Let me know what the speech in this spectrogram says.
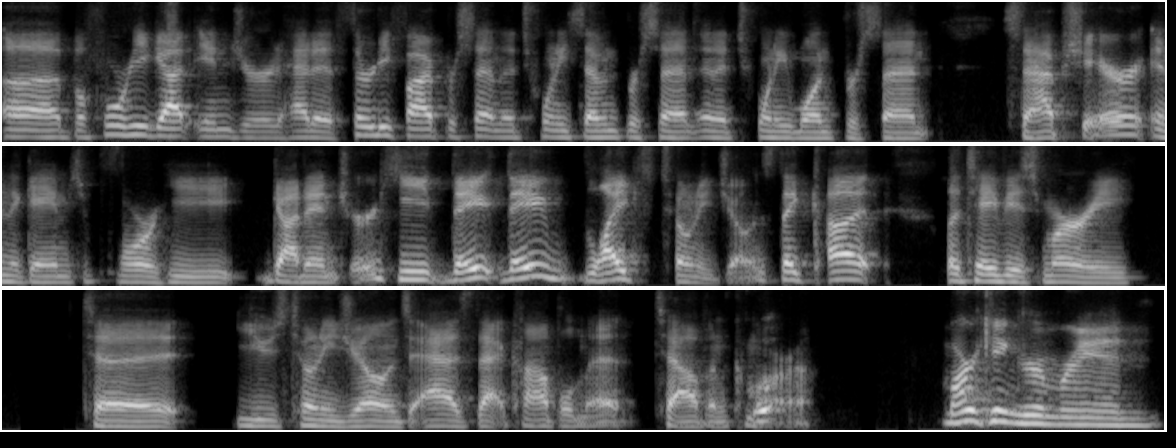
uh, before he got injured had a 35%, a 27%, and a 21% snap share in the games before he got injured. He they they liked Tony Jones. They cut Latavius Murray to use Tony Jones as that complement to Alvin Kamara. Well, Mark Ingram ran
